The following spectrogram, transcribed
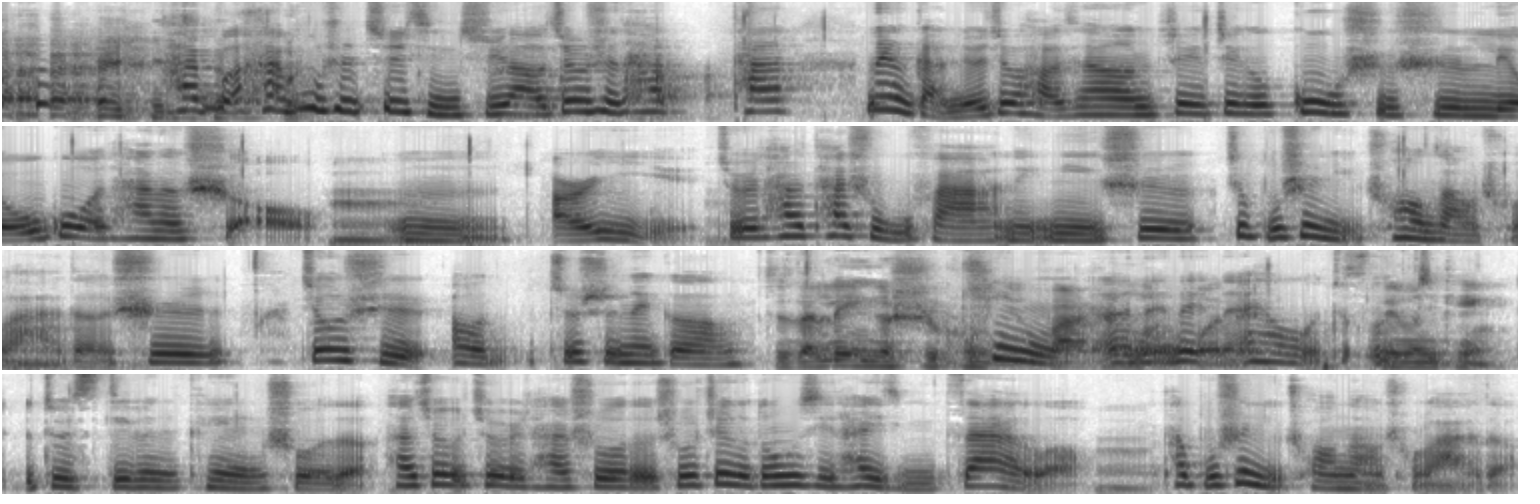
还不还不是剧情需要，就是他他那个感觉就好像这这个故事是流过他的手，嗯嗯而已，就是他他是无法你你是这不是你创造出来的，是就是哦就是那个就在另一个时空已经 King 发生了。呃那那我得哎呀我就 Stephen King，对 Stephen King 说的，他就就是他说的，说这个东西它已经在了，它不是你创造出来的，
